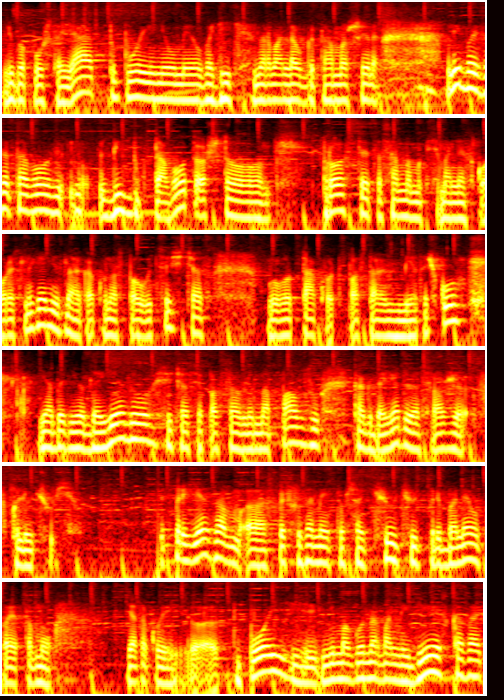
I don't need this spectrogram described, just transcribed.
Либо потому что я тупой и не умею водить нормально в GTA машины. Либо из-за того, ну, ввиду того, то, что просто это самая максимальная скорость. Но я не знаю, как у нас получится сейчас. Мы вот так вот поставим меточку. Я до нее доеду. Сейчас я поставлю на паузу. Как доеду, я сразу же включусь. С приездом э, спешу заметить, что чуть-чуть приболел, поэтому я такой э, тупой, не могу нормальные идеи сказать.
